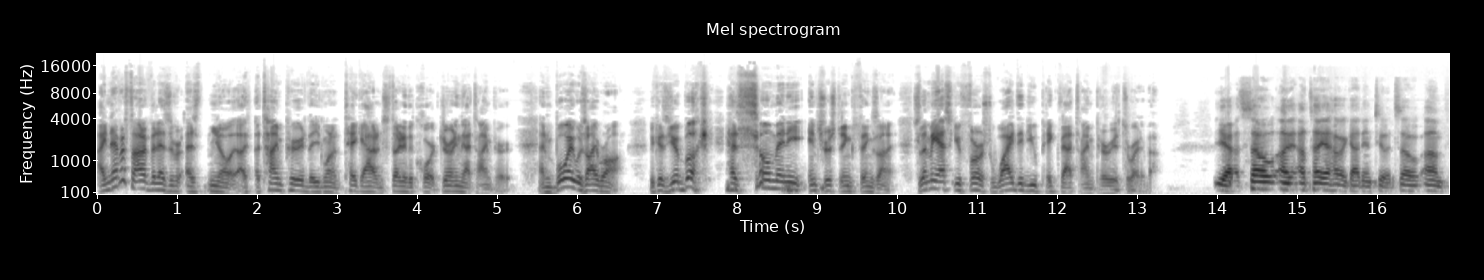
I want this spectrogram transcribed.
I never thought of it as a, as you know a, a, time period that you'd want to take out and study the court during that time period. And boy, was I wrong because your book has so many interesting things on it. So let me ask you first, why did you pick that time period to write about? Yeah, so I, will tell you how I got into it. So, um,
